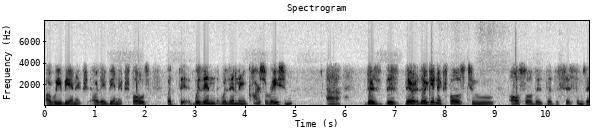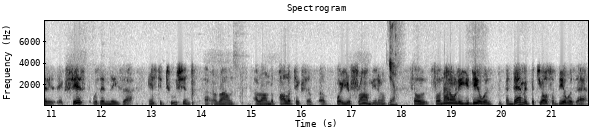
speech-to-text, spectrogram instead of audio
are we being ex- are they being exposed, but the, within within the incarceration, uh, there's there's they're they're getting exposed to also the, the, the systems that exist within these uh, institutions uh, around around the politics of, of where you're from. You know. Yeah. So so not only you deal with the pandemic, but you also deal with that.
